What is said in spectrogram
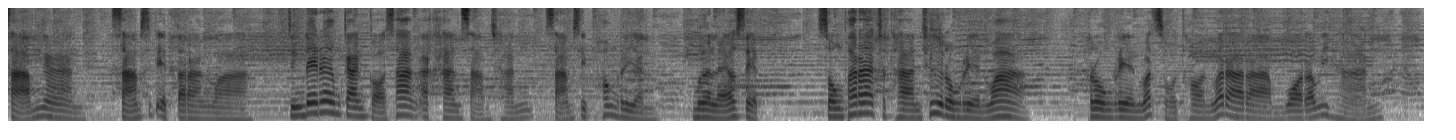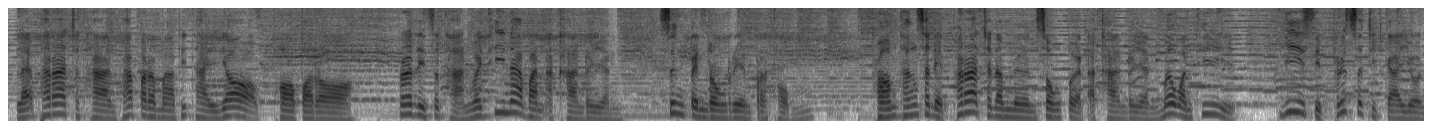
3 งาน 31 ตารางวา จึงได้เริ่มการก่อสร้างอาคาร 3 ชั้น 30 ห้องเรียน เมื่อแล้วเสร็จ ทรงพระราชทานชื่อโรงเรียนว่า โรงเรียนวัดโสธรวราราม วรวิหาร และพระราชทานพระปรมาภิไธยย่อพอปร ประดิษฐานไว้ที่หน้าบันอาคารเรียน ซึ่งเป็นโรงเรียนประถม พร้อมทั้งเสด็จพระราชดำเนินทรงเปิดอาคารเรียนเมื่อวันที่ 20 พฤศจิกายน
